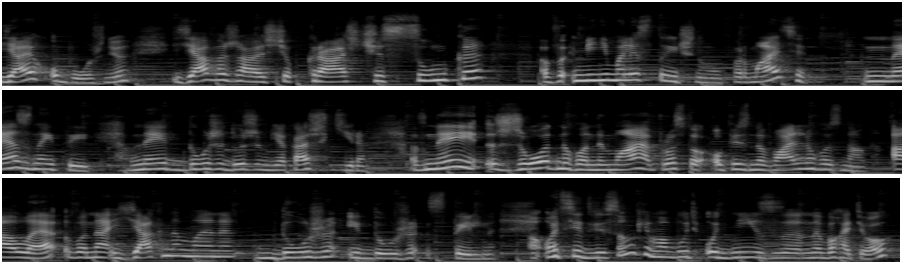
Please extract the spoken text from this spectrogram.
Я їх обожнюю. Я вважаю, що краще сумки в мінімалістичному форматі не знайти. В неї дуже дуже м'яка шкіра. В неї жодного немає просто опізнавального знаку. Але вона, як на мене, дуже і дуже стильна. Оці дві сумки, мабуть, одні з небагатьох,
